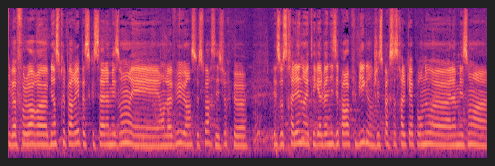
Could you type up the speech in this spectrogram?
Il va falloir euh, bien se préparer parce que c'est à la maison et on l'a vu hein, ce soir. C'est sûr que les Australiennes ont été galvanisées par le public, donc j'espère que ce sera le cas pour nous euh, à la maison euh,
